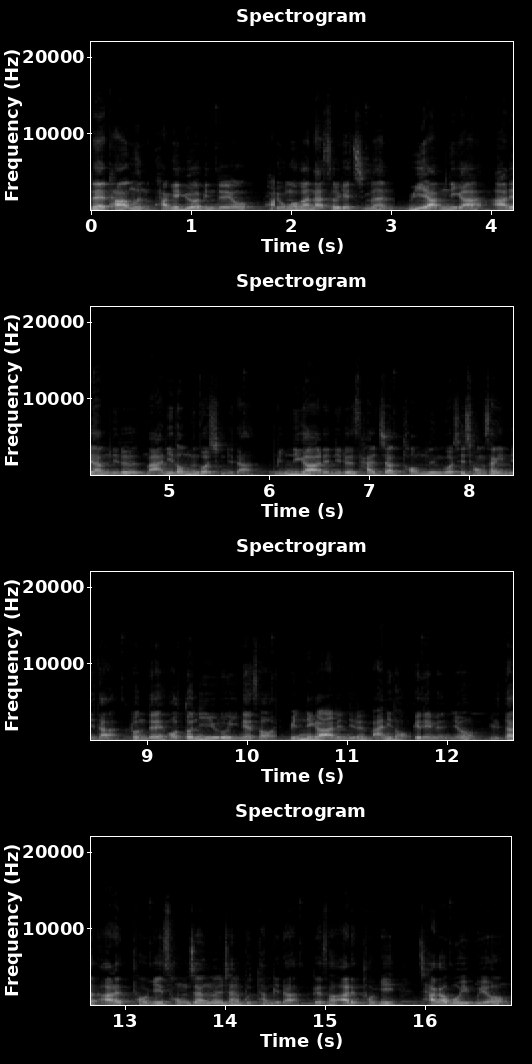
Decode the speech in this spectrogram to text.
네, 다음은 과계교합인데요. 용어가 낯설겠지만 위 앞니가 아래 앞니를 많이 덮는 것입니다. 윗니가 아랫니를 살짝 덮는 것이 정상입니다. 그런데 어떤 이유로 인해서 윗니가 아랫니를 많이 덮게 되면요. 일단 아래턱이 성장을 잘 못합니다. 그래서 아래턱이 작아 보이고요.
